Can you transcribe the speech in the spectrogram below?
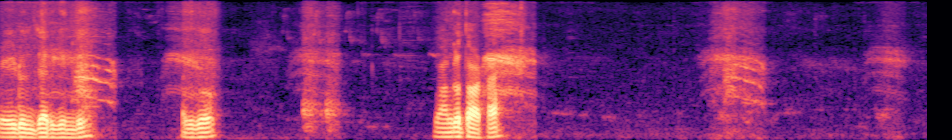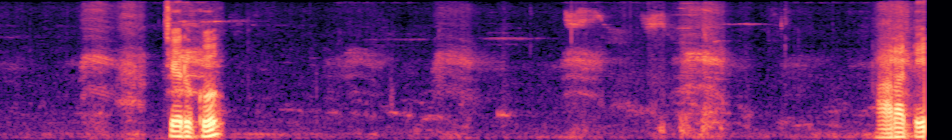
వేయడం జరిగింది. అదిగో వంగ తోట. చెరుకు. అరటి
